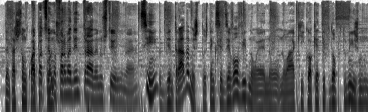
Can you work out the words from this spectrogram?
Portanto, acho que são quatro Pode ser uma forma de entrada no estilo, não é? Sim, de entrada, mas depois tem que ser desenvolvido, não é? Não, não há aqui qualquer tipo de oportunismo.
